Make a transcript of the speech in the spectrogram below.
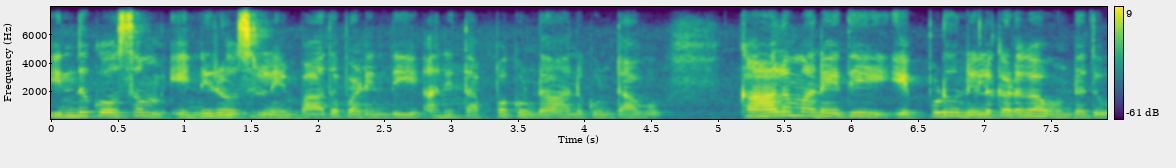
ఇందుకోసం ఇన్ని రోజులు నేను బాధపడింది అని తప్పకుండా అనుకుంటావు. కాలం అనేది ఎప్పుడూ నిలకడగా ఉండదు.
